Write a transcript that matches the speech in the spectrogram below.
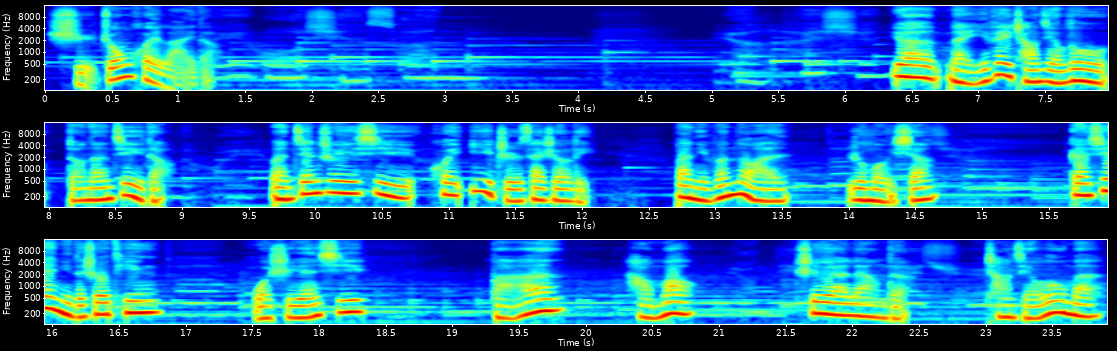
始终会来的。愿每一位长颈鹿都能记得，晚间治愈系会一直在这里，伴你温暖入梦乡。感谢你的收听，我是袁熙，晚安，好梦，吃月亮的长颈鹿们。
